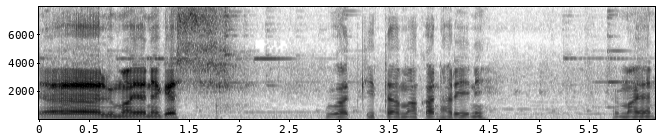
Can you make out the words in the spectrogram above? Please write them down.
Ya lumayan ya guys. Buat kita makan hari ini. Lumayan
